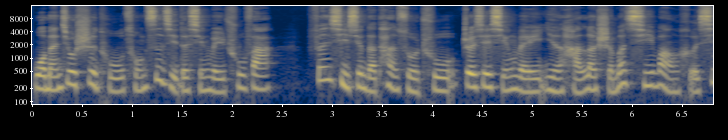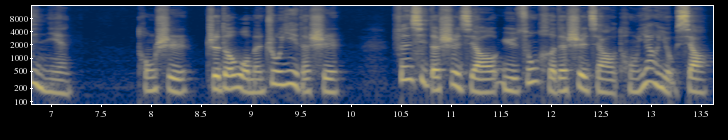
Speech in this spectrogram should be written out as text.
我们就试图从自己的行为出发。分析性的探索出这些行为隐含了什么期望和信念。同时，值得我们注意的是，分析的视角与综合的视角同样有效，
